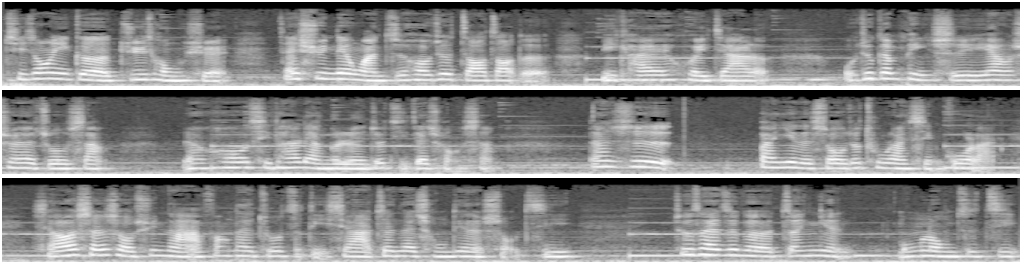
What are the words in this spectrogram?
其中一个居同学，在训练完之后就早早的离开回家了，我就跟平时一样睡在桌上。然后其他两个人就挤在床上，但是半夜的时候我就突然醒过来，想要伸手去拿放在桌子底下正在充电的手机。就在这个睁眼朦胧之际，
